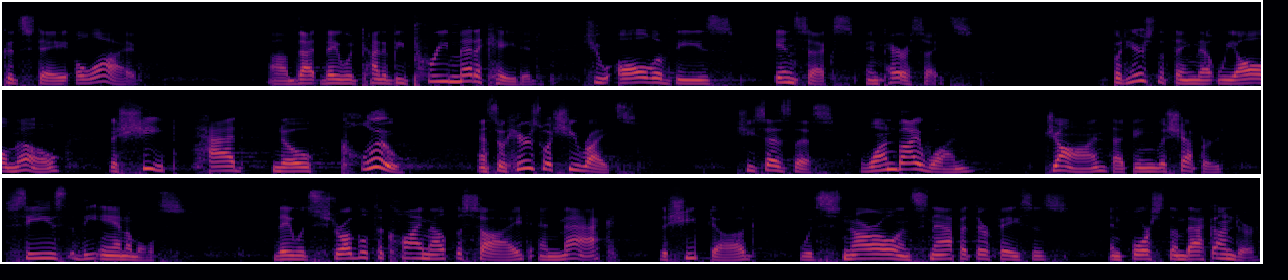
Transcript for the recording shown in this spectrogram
could stay alive. Um, that they would kind of be pre medicated to all of these insects and parasites. But here's the thing that we all know the sheep had no clue. And so here's what she writes She says this One by one, John, that being the shepherd, seized the animals. They would struggle to climb out the side, and Mac, the sheepdog, would snarl and snap at their faces and force them back under.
